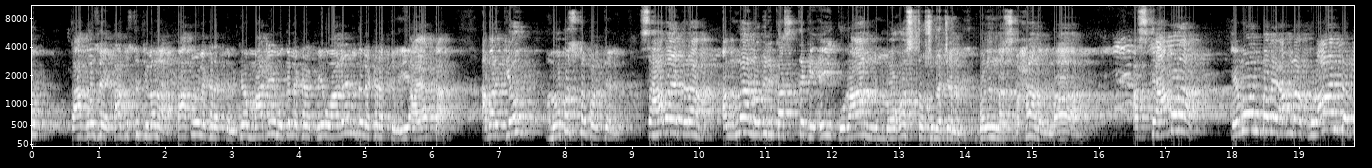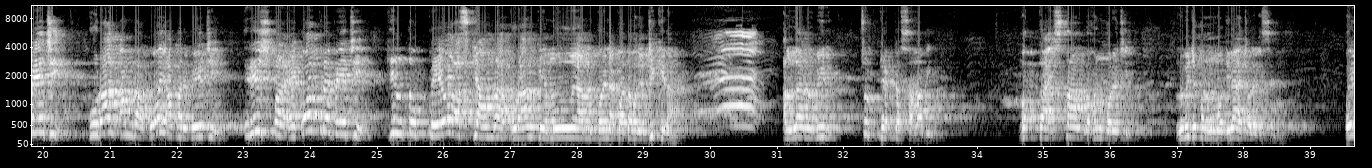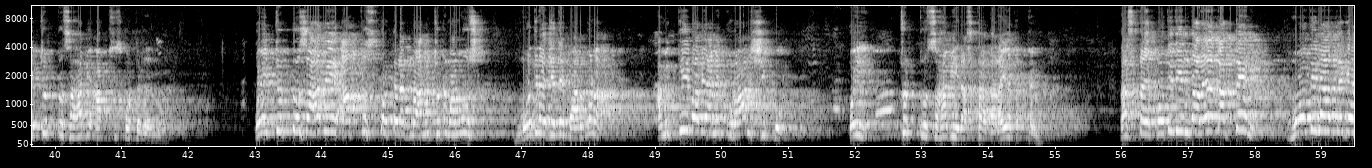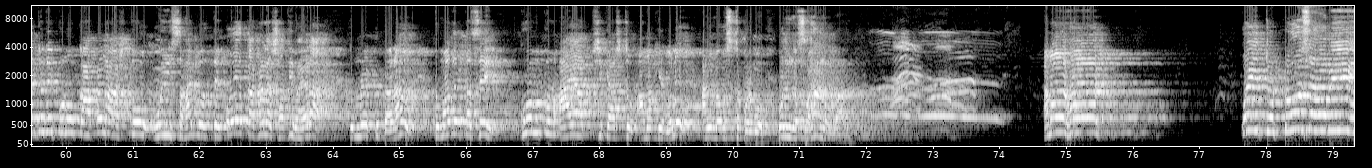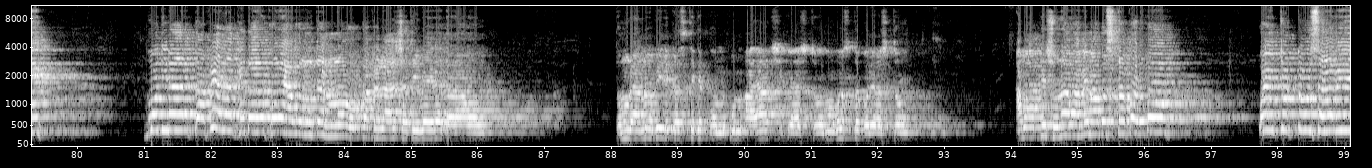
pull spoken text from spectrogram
কাগজে কাগজ তো ছিল না, পাত্র লেখা রাখতেন, কেউ মাটির মধ্যে লেখা রাখতেন, কেউ ওয়ালের মধ্যে লেখা রাখতেন এই আয়াতটা। আবার কেউ মুখস্থ করতেন কিন্তু পেয়েও আজকে আমরা কোরআনকে মূল্যায়ন করি না। কথা বলে ঠিক কিনা? আল্লাহ নবীর ছোট্ট একটা সাহাবি মক্কা ইসলাম গ্রহণ করেছি। নবী যখন মদিনায় চলে গেছেন ওই ছোট্ট সাহাবি আফসোস করতে লাগল। ওই ছোট্ট সাহাবি আফসোস করতে লাগল, আমি ছোট মানুষ, মদিনা যেতে পারব না। আমি কীভাবে আমি কোরআন শিখব? ওই ছোট্ট সাহাবি রাস্তা দাঁড়াইয়া থাকতেন। রাস্তায় প্রতিদিন দাঁড়াইয়া থাকতেন। মদিনা থেকে যদি কোনো কাফেলা আসতো, ওই সাহাবি বলতেন, ও কাফেলা সাথী ভাইরা তোমরা একটু দাঁড়াও, তোমাদের কাছে কোন কোন আয়াত শিখে আসছো, আমাকে বলো, আমি ব্যবস্থা করব। বলেন সোহান আমার হাত ওই ছোট্ট সাহাবিক মদিনার কাফেলাকে দাঁড় করে বলতেন কাফেলার সাথে বাইরে দাঁড়াও। তোমরা নবীর কাছ থেকে কোন কোন আয়াত শিখে আসছো, মুখস্থ করে আসছো? আমাকে শোনাও, আমি মুখস্থ করব। ওই ছোট্ট সাহাবী।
